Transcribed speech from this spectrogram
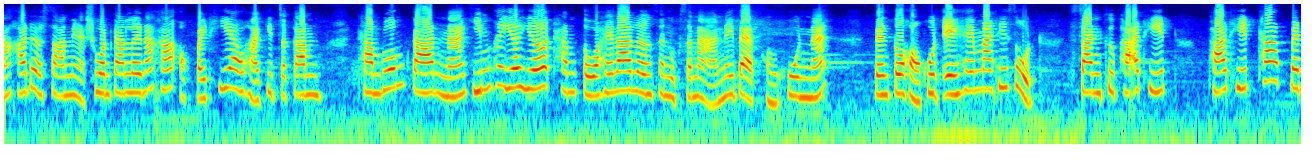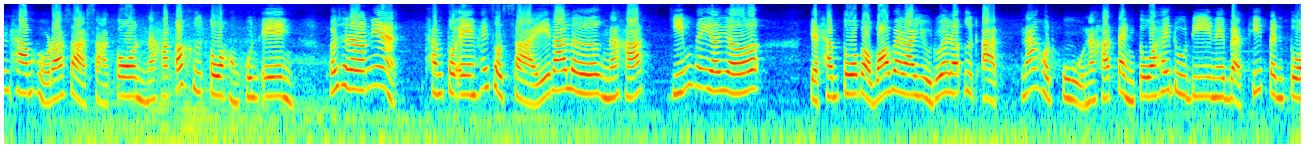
นะคะเดอะซันเนี่ยชวนกันเลยนะคะ ออกไปเที่ยวหากิจกรรมทำร่วมกันนะ ยิ้มให้เยอะๆทำตัวให้ร่าเริงสนุกสนานในแบบของคุณนะ เป็นตัวของคุณเองให้มากที่สุดซันคือพระอาทิตย์ พระอาทิตย์ถ้าเป็นทางโหราศาสตร์สากลนะคะ ก็คือตัวของคุณเอง เพราะฉะนั้นแล้วเนี่ยทำตัวเองให้สดใสร่าเริงนะคะ ยิ้มให้เยอะๆอย่าทำตัวแบบว่าเวลาอยู่ด้วยแล้วอึดอัดหน้าหดหู่นะคะ แต่งตัวให้ดูดีในแบบที่เป็นตัว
